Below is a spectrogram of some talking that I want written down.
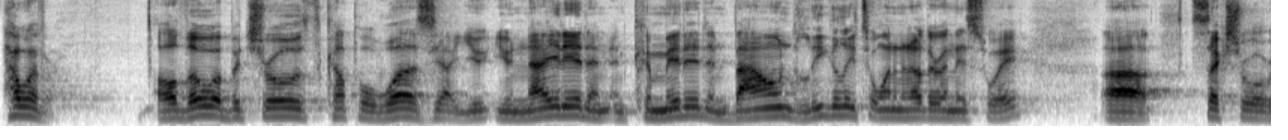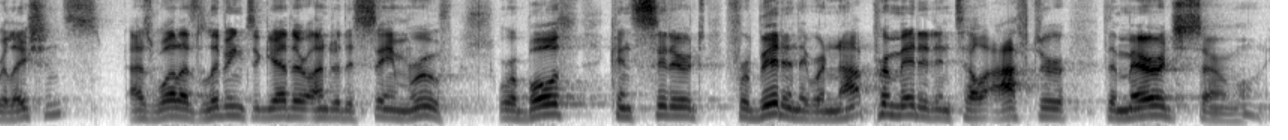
However, although a betrothed couple was yeah, united and, and committed and bound legally to one another in this way, uh, sexual relations, as well as living together under the same roof, were both considered forbidden. They were not permitted until after the marriage ceremony.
